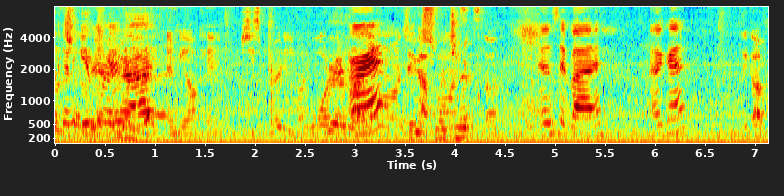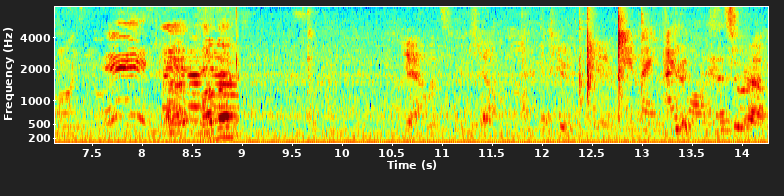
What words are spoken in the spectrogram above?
Okay. Emmy, okay. She's pretty. Water. Alright. They got bronze and stuff. And say bye. Okay? They got bronze and all that. Mother? yeah, let's switch out. Good. That's a wrap.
